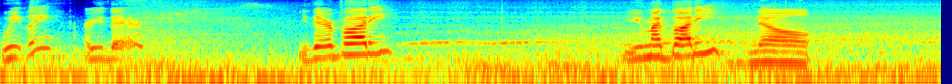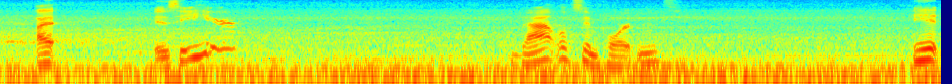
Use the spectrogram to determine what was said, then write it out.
Wheatley? Are you there? You there, buddy? Are you my buddy? No. I. Is he here? That looks important. It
